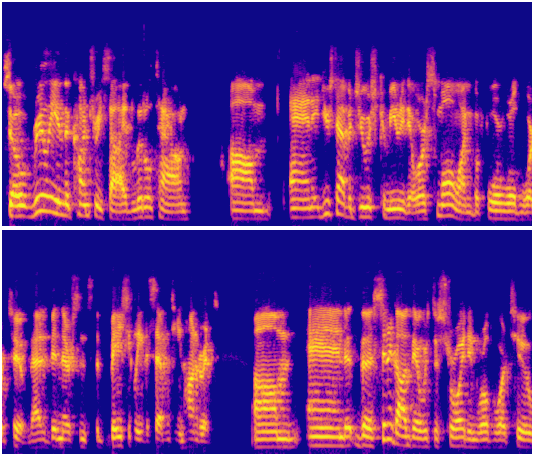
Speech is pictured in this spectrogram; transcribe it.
So really in the countryside, little town. Um, and it used to have a Jewish community there, or a small one before World War II. That had been there since the, basically the 1700s. Um, and the synagogue there was destroyed in World War II.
